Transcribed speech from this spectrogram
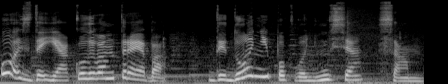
ось де я, коли вам треба. Дидоні поклонюся сам.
